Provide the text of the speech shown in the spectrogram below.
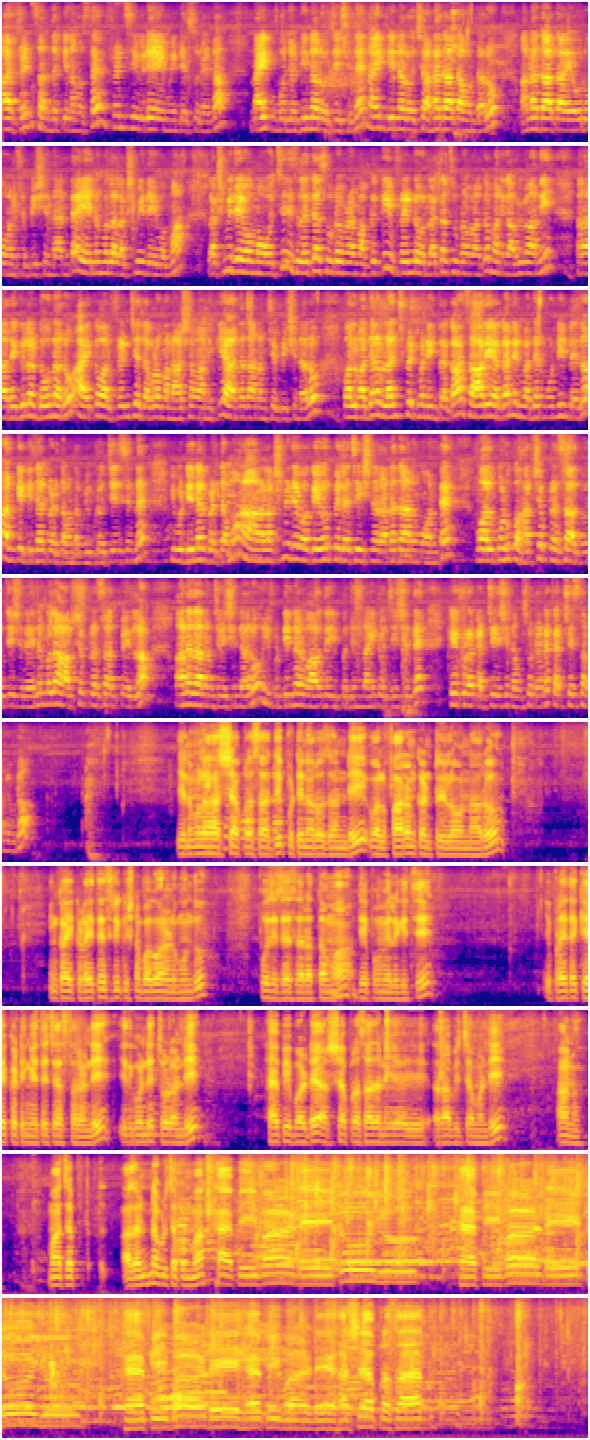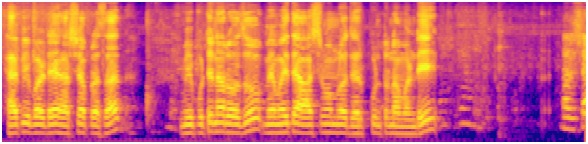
Hi friends అందరికీ నమస్తే. Friends ఈ వీడియో ఏమిటి చేస్తున్నాయంటే నైట్ డిన్నర్ వచ్చేసింది. నైట్ డిన్నర్ వచ్చి అన్నదాత ఉంటారు. అన్నదాత ఎవరు అని చెప్పించింది అంటే ఏనుముల లక్ష్మీదేవమ్మ. లక్ష్మీదేవమ్మ వచ్చి లలితా సుబ్రహ్మణ్యం అక్కకి ఫ్రెండ్ లలితా సుబ్రహ్మణ్యం అక్క మనకి అభిమాని రెగ్యులర్ డోనరు ఆ యొక్క వాళ్ళ ఫ్రెండ్ చేత కూడా మన ఆశ్రమానికి అన్నదానం చేపించినారు. వాళ్ళు మధ్యాహ్నం లంచ్ పెట్టమని ఇంటక సారీ అక్క నేను మధ్యాహ్నం ఉండిండలేదు. అందుకే డిన్నర్ పెడతా ఉంటాం ఇప్పుడు వచ్చేసిందే. ఇప్పుడు డిన్నర్ పెడతాము. ఆ లక్ష్మీదేవి అక్క ఎవరి పేర్లు చేసినారు అన్నదానము అంటే వాళ్ళ కొడుకు హర్షప్రసాద్ వచ్చేసింది. ఎనుమల హర్షప్రసాద్ పేర్ల అన్నదానం చేసినారు ఇప్పుడు డిన్నర్ వాళ్ళది ఇప్పుడు నైట్ వచ్చేసిందే. కేక్ కూడా కట్ చేసినాం చూడండి కట్ చేస్తాం ఇప్పుడు. యనమల హర్ష ప్రసాద్ది పుట్టినరోజు అండి. వాళ్ళు ఫారెన్ కంట్రీలో ఉన్నారు. ఇంకా ఇక్కడైతే శ్రీకృష్ణ భగవానుడి ముందు పూజ చేశారు అత్తమ్మ. దీపం వెలిగించి ఇప్పుడైతే కేక్ కటింగ్ అయితే చేస్తారండి. ఇదిగోండి చూడండి. Happy birthday. హర్ష ప్రసాద్ అని రాపించామండి అవును మా చెప్ అది అంటున్నప్పుడు చెప్పండి మా. Happy birthday to you happy birthday to you happy birthday happy birthday Harsha Prasad happy birthday Harsha Prasad మీ పుట్టినరోజు మేమైతే ఆశ్రమంలో జరుపుకుంటున్నామండి. హర్ష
